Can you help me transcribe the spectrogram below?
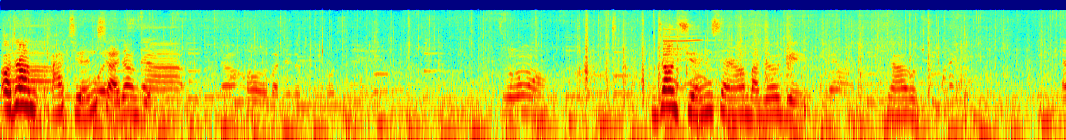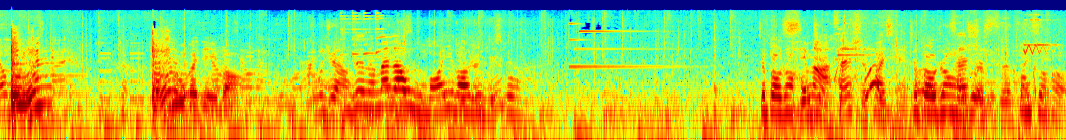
哦，这样啊，卷起来这样子。然后把这个皮过去。怎么弄啊？你这样卷起来，然后把这个给压过去。哎，我们十五块钱一包。怎么卷啊？你这能卖到五毛一包就不错了。这包装好起码三十块钱。这包装三十四封口好，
